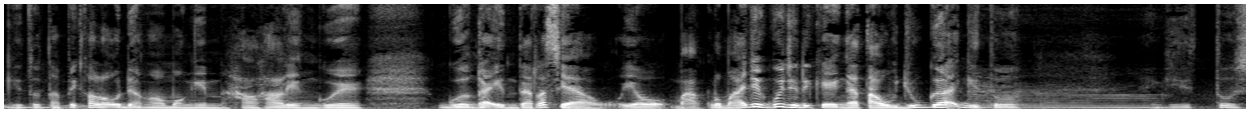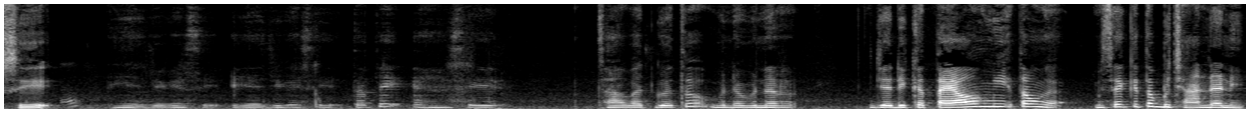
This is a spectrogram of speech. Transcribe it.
gitu. Tapi kalau udah ngomongin hal-hal yang gue gue nggak interest ya, ya maklum aja gue jadi kayak nggak tahu juga gitu, gitu sih. Iya juga sih, iya juga sih. Tapi eh, si sahabat gue tuh bener-bener jadi ke tell me tau nggak? Misalnya kita bercanda nih,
